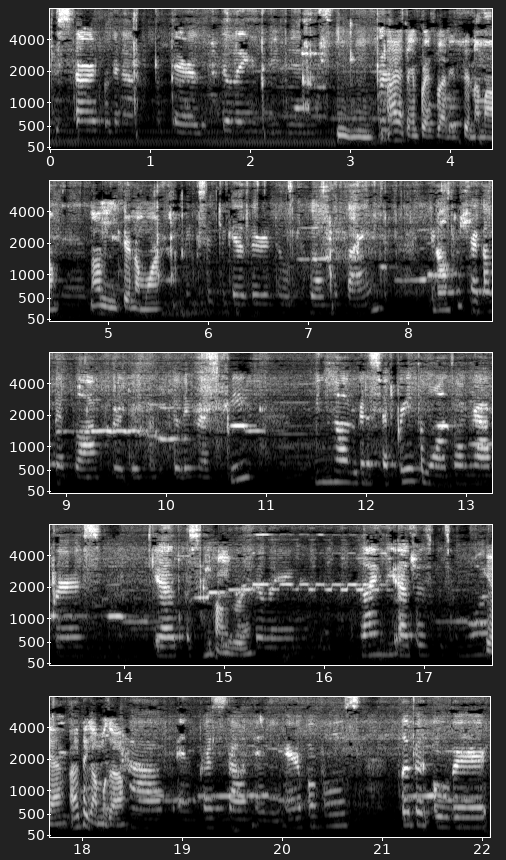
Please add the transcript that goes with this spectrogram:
to start, we're gonna prepare the filling ingredients. Mm-hmm. I ain't impressed by this shit no more. I don't even care no more. Mix it together until it's well combined. You can also check out my blog for a different filling recipe. Meanwhile, we're gonna separate the wonton wrappers, get a sweet Hungry. filling, line the edges with some water. Yeah, I think I'm gonna go. Half and press down any air bubbles. Flip it over and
